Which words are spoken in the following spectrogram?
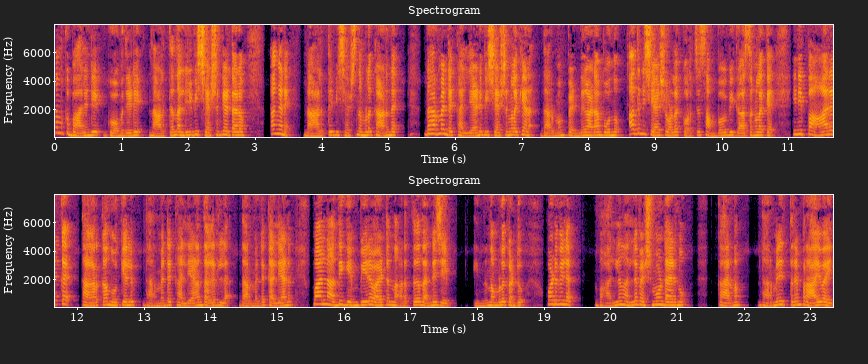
നമുക്ക് ബാലന്റെ ഗോമതിയുടെ നാളത്തെ നല്ലൊരു വിശേഷം കേട്ടാലോ? അങ്ങനെ നാളത്തെ വിശേഷം നമ്മൾ കാണുന്ന ധർമ്മന്റെ കല്യാണ വിശേഷങ്ങളൊക്കെയാണ്. ധർമ്മം പെണ്ണ് കാണാൻ പോകുന്നു അതിനുശേഷമുള്ള കുറച്ച് സംഭവ വികാസങ്ങളൊക്കെ. ഇനിയിപ്പൊ ആരൊക്കെ തകർക്കാൻ നോക്കിയാലും ധർമ്മന്റെ കല്യാണം തകരില്ല. ധർമ്മന്റെ കല്യാണം ബാലിന് അതിഗംഭീരമായിട്ട് നടത്തുക തന്നെ ചെയ്യും. ഇന്ന് നമ്മൾ കണ്ടു ഒടുവിൽ ബാലിന് നല്ല വിഷമം ഉണ്ടായിരുന്നു. കാരണം ധർമ്മൻ ഇത്രയും പ്രായമായി.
